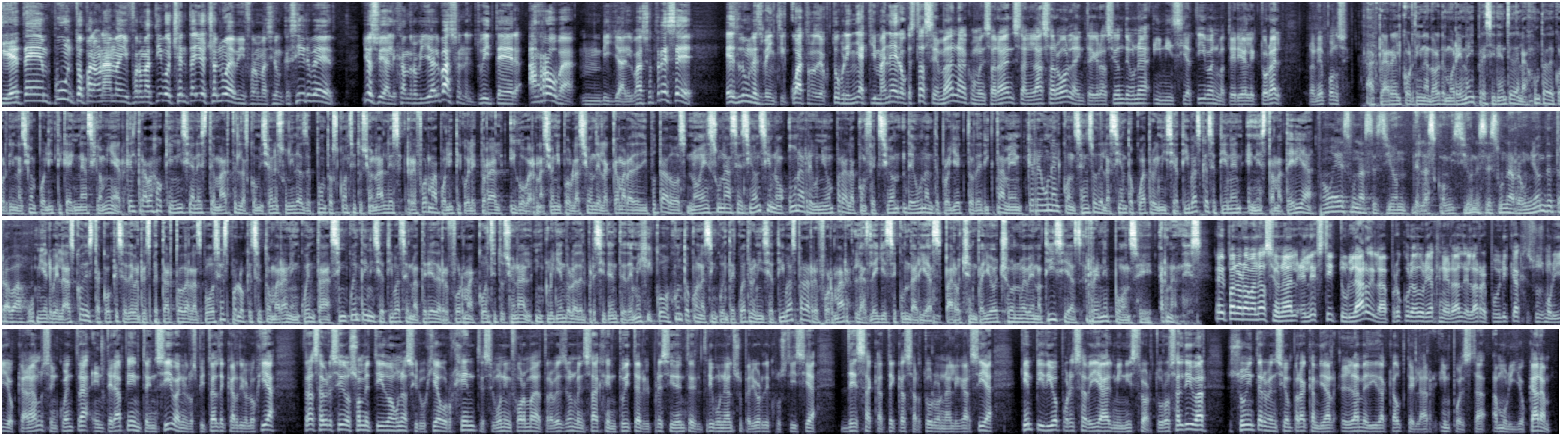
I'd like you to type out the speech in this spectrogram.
Siete en punto, panorama informativo 88.9, información que sirve. Yo soy Alejandro Villalbazo en el Twitter, arroba Villalbazo13. Es lunes 24 de octubre, Iñaki Manero. Esta semana comenzará en San Lázaro la integración de una iniciativa en materia electoral. Daniel Ponce. Aclara el coordinador de Morena y presidente de la Junta de Coordinación Política, Ignacio Mier, que el trabajo que inician este martes las Comisiones Unidas de Puntos Constitucionales, Reforma Político-Electoral y Gobernación y Población de la Cámara de Diputados no es una sesión, sino una reunión para la confección de un anteproyecto de dictamen que reúne el consenso de las 104 iniciativas que se tienen en esta materia. No es una sesión de las comisiones, es una reunión de trabajo. Mier Velasco destacó que se deben respetar todas las voces, por lo que se tomarán en cuenta 50 iniciativas en materia de reforma constitucional incluyendo la del presidente de México, junto con las 54 iniciativas para reformar las leyes secundarias. Para 88 Nueve Noticias, René Ponce Hernández. El panorama nacional, el ex titular de la Procuraduría General de la República, Jesús Murillo Caram, se encuentra en terapia intensiva en el Hospital de Cardiología tras haber sido sometido a una cirugía urgente, según informa a través de un mensaje en Twitter el presidente del Tribunal Superior de Justicia de Zacatecas, Arturo Nali García, quien pidió por esa vía al ministro Arturo Saldívar su intervención para cambiar la medida cautelar impuesta a Murillo Caram.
